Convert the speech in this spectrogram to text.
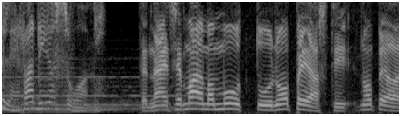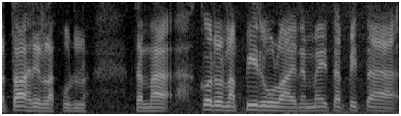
Yle Radio Suomi. Näin se maailma muuttuu nopeasti, nopealla tahdilla, kun tämä koronapirulainen meitä pitää,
